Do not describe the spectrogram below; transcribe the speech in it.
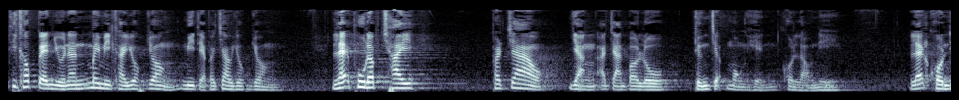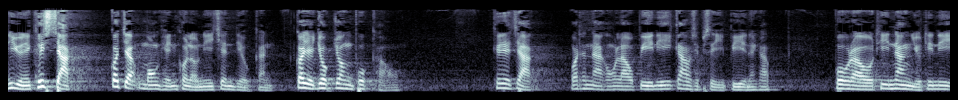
ที่เขาเป็นอยู่นั้นไม่มีใครยกย่อง มีแต่พระเจ้ายกย่อง และผู้รับใช้พระเจ้าอย่างอาจารย์เปาโล ถึงจะมองเห็นคนเหล่านี้ และคนที่อยู่ในคริสตจักรก็จะมองเห็นคนเหล่านี้เช่นเดียวกัน ก็จะยกย่องพวกเขาคริสตจักรวัฒนาของเราปีนี้ 94 ปีนะครับ พวกเราที่นั่งอยู่ที่นี่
